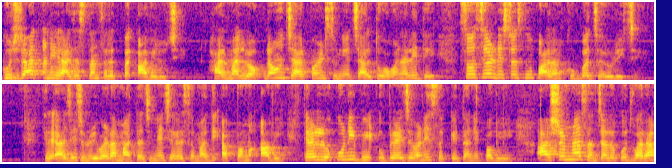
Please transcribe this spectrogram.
ગુજરાત અને રાજસ્થાન સરહદ પર આવેલું છે. હાલમાં લોકડાઉન ચાર પોઈન્ટ શૂન્ય ચાલતું હોવાના લીધે સોશિયલ ડિસ્ટન્સનું પાલન ખૂબ જ જરૂરી છે. ત્યારે આજે ચુનરીવાડા માતાજીને જ્યારે સમાધિ આપવામાં આવી, ત્યારે લોકોની ભીડ ઉભરાઈ જવાની શક્યતાને પગલે આશ્રમના સંચાલકો દ્વારા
